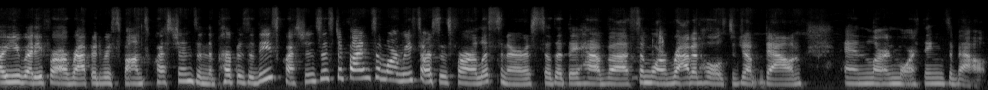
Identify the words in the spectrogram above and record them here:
are you ready for our rapid response questions? And the purpose of these questions is to find some more resources for our listeners so that they have uh, some more rabbit holes to jump down and learn more things about.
